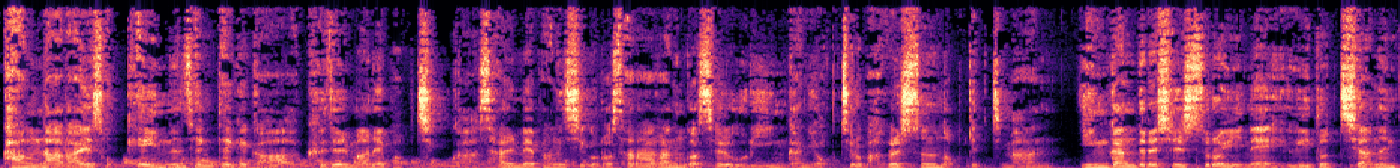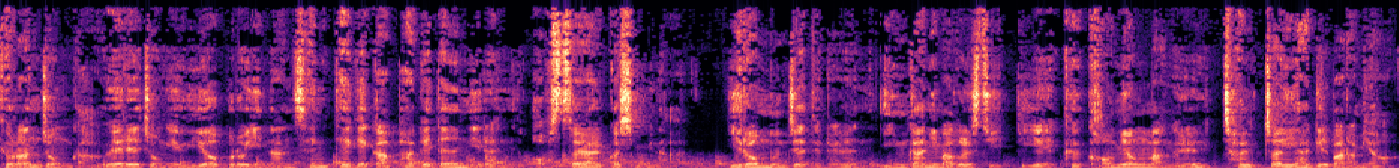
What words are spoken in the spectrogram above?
각 나라에 속해 있는 생태계가 그들만의 법칙과 삶의 방식으로 살아가는 것을 우리 인간이 억지로 막을 수는 없겠지만 인간들의 실수로 인해 의도치 않은 교란종과 외래종의 위협으로 인한 생태계가 파괴되는 일은 없어야 할 것입니다. 이런 문제들은 인간이 막을 수 있기에 그 검역망을 철저히 하길 바라며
